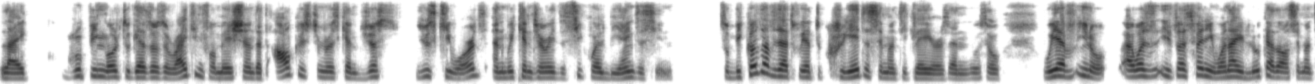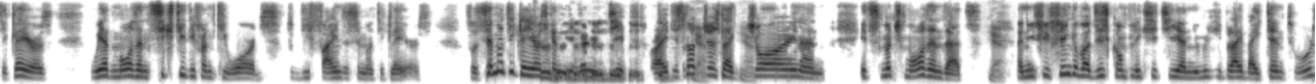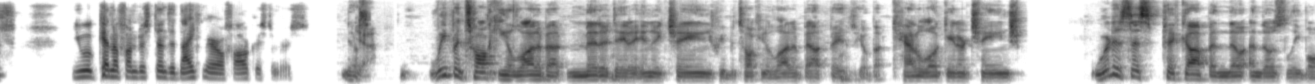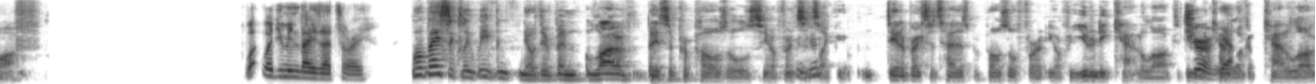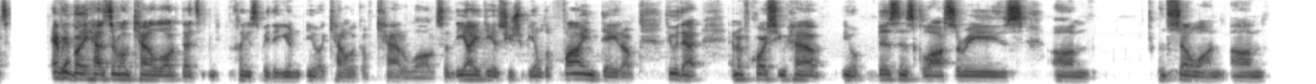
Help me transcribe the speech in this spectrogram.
like grouping all together the right information that our customers can just use keywords and we can generate the SQL behind the scene. So because of that, we had to create the semantic layers. And so we have, you know, I was, it was funny when I look at our semantic layers, we had more than 60 different keywords to define the semantic layers. So semantic layers can be very deep, right? It's not yeah, just like yeah. join and it's much more than that. Yeah. And if you think about this complexity and you multiply by 10 tools, you will kind of understand the nightmare of our customers. Yes. Yeah. We've been talking a lot about metadata interchange. We've been talking a lot about basically about catalog interchange. Where does this pick up and, th- and those leave off? What, what do you mean by that? Sorry. Well, basically, we've been, you know, there have been a lot of basic proposals. You know, for instance, mm-hmm. like you know, Databricks has had this proposal for, you know, for Unity catalogs, sure, catalog yeah. of catalogs. Everybody yes. has their own catalog that claims to be the you know, a catalog of catalogs. And the idea is you should be able to find data through that. And of course, you have, you know, business glossaries um, and so on. Um,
